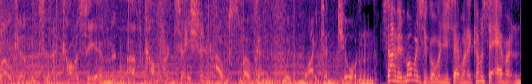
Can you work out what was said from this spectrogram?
Welcome to the Coliseum of Confrontation. Outspoken with White and Jordan. Simon, moments ago when you said when it comes to Everton,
